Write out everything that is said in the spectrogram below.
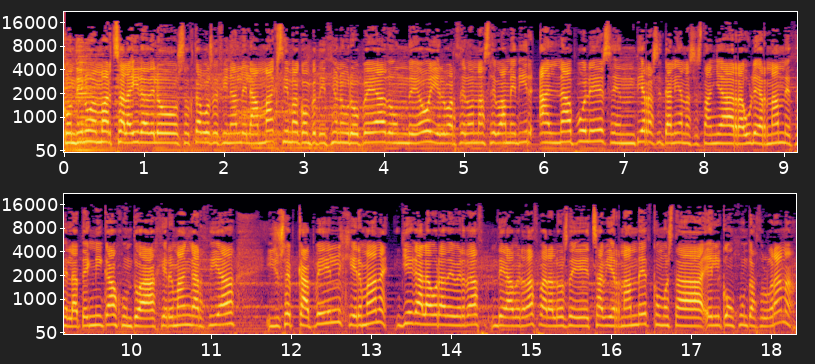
Continúa en marcha la ida de los octavos de final de la máxima competición europea, donde hoy el Barcelona se va a medir al Nápoles. En tierras italianas están ya Raúl Hernández en la técnica, junto a Germán García y Josep Capel. Germán, llega la hora de verdad de la verdad para los de Xavi Hernández. ¿Cómo está el conjunto azulgrana?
